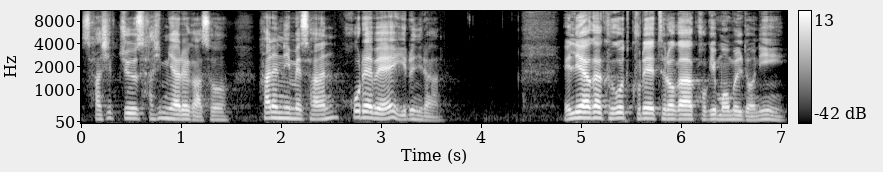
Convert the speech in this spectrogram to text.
40주 40야를 가서 하느님의 산 호렙에 이르니라 엘리야가 그곳 굴에 들어가 거기 머물더니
